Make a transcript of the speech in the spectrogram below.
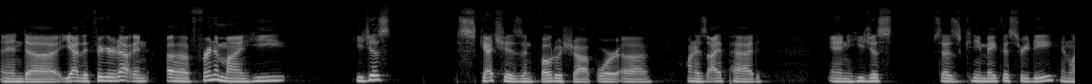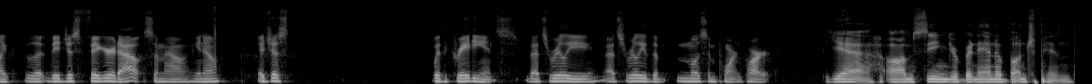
And uh, yeah, they figured it out. And a friend of mine, he he just sketches in Photoshop or uh, on his iPad, and he just says, "Can you make this 3D?" And like they just figure it out somehow. You know, it just with gradients. That's really that's really the most important part. Yeah, uh, I'm seeing your banana bunch pin.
